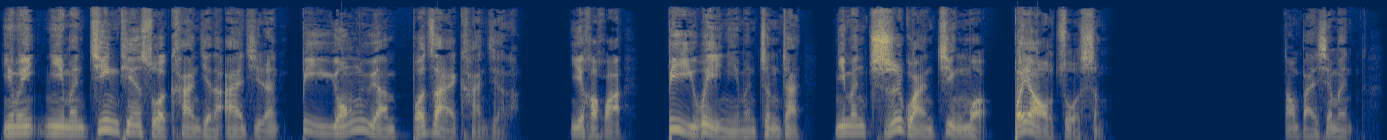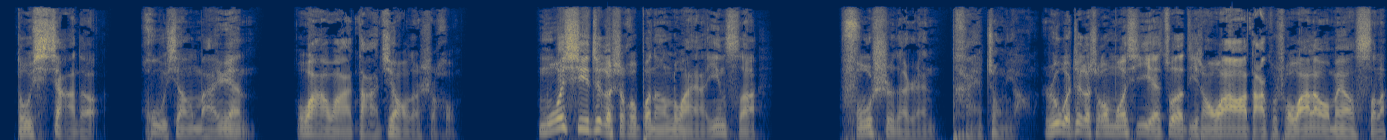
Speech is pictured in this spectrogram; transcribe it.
因为你们今天所看见的埃及人，必永远不再看见了。耶和华必为你们征战，你们只管静默，不要作声。”当百姓们都吓得互相埋怨、哇哇大叫的时候，摩西这个时候不能乱呀，因此啊，服侍的人太重要了。如果这个时候摩西也坐在地上哇哇大哭，说完了我们要死了，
